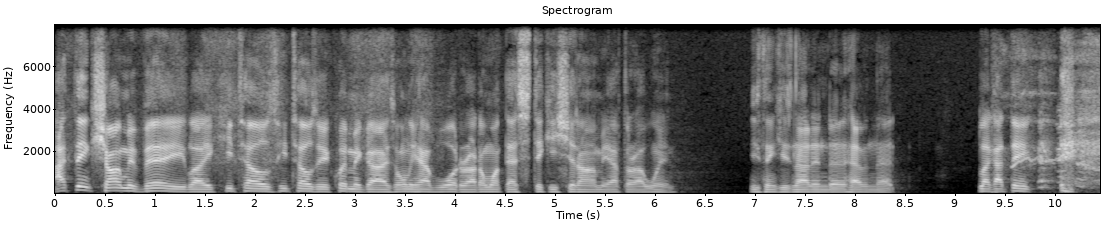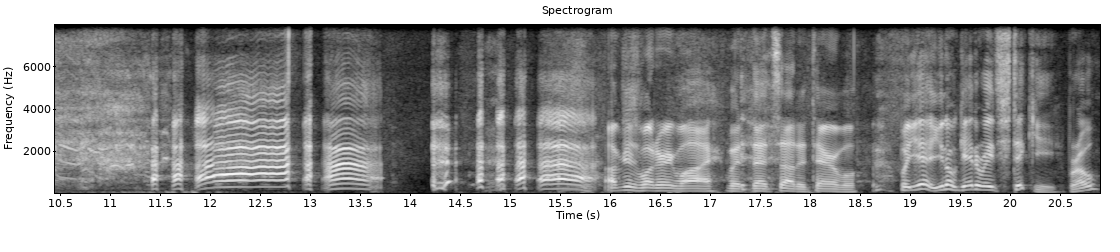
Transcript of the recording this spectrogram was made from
I think Sean McVay, like he tells he tells the equipment guys, only have water. I don't want that sticky shit on me after I win. You think he's not into having that? Like I think. I'm just wondering why, but that sounded terrible. But yeah, you know Gatorade's sticky, bro.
